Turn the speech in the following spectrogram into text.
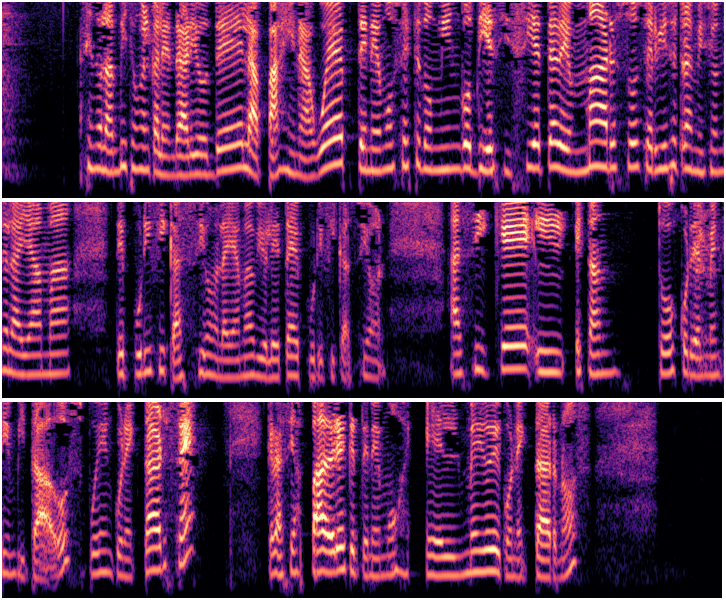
si no lo han visto en el calendario de la página web, tenemos este domingo 17 de marzo servicio de transmisión de la llama de purificación, la llama violeta de purificación. Así que están todos cordialmente invitados, pueden conectarse. Gracias Padre que tenemos el medio de conectarnos.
